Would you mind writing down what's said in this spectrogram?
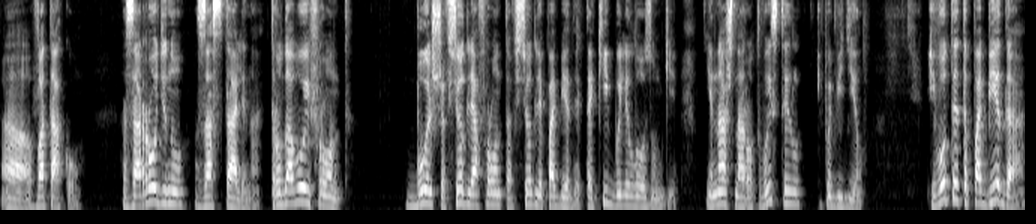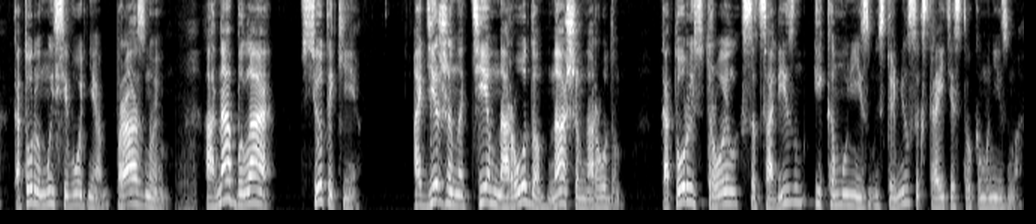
а, в атаку. За Родину, за Сталина. Трудовой фронт. Больше, все для фронта, все для победы. Такие были лозунги. И наш народ выстоял и победил. И вот эта победа, которую мы сегодня празднуем, она была все-таки одержана тем народом, нашим народом, который строил социализм и коммунизм и стремился к строительству коммунизма.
